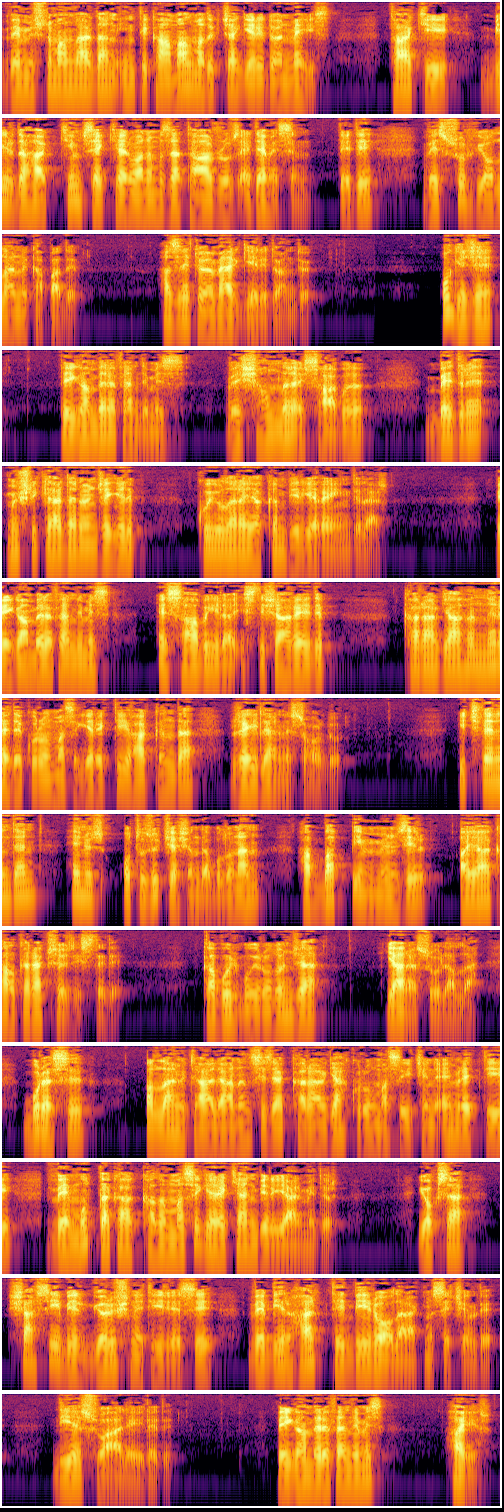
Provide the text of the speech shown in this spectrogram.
ve Müslümanlardan intikam almadıkça geri dönmeyiz. Ta ki bir daha kimse kervanımıza taarruz edemesin dedi ve sulh yollarını kapadı. Hazret Ömer geri döndü. O gece Peygamber Efendimiz ve şanlı eshabı Bedre müşriklerden önce gelip kuyulara yakın bir yere indiler. Peygamber Efendimiz eshabıyla istişare edip karargahın nerede kurulması gerektiği hakkında reylerini sordu. İçlerinden henüz 33 yaşında bulunan Habbab bin Münzir ayağa kalkarak söz istedi. Kabul buyurulunca Ya Resulallah burası Allahü Teala'nın size karargah kurulması için emrettiği ve mutlaka kalınması gereken bir yer midir? Yoksa şahsi bir görüş neticesi ve bir harp tedbiri olarak mı seçildi diye sual eyledi. Peygamber Efendimiz hayır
